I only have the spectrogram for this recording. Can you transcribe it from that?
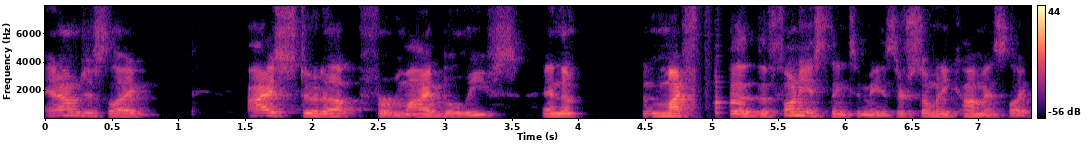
And I'm just like, I stood up for my beliefs. And the my the funniest thing to me is there's so many comments like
